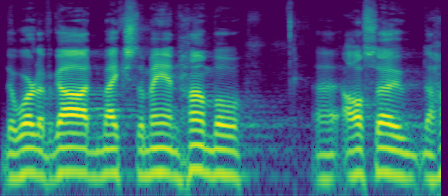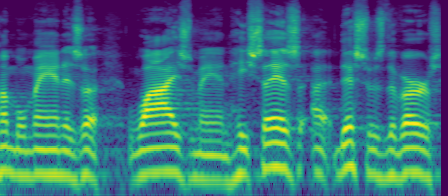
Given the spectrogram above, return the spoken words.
The Word of God makes the man humble. Uh, also, the humble man is a wise man. He says, uh, this was the verse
